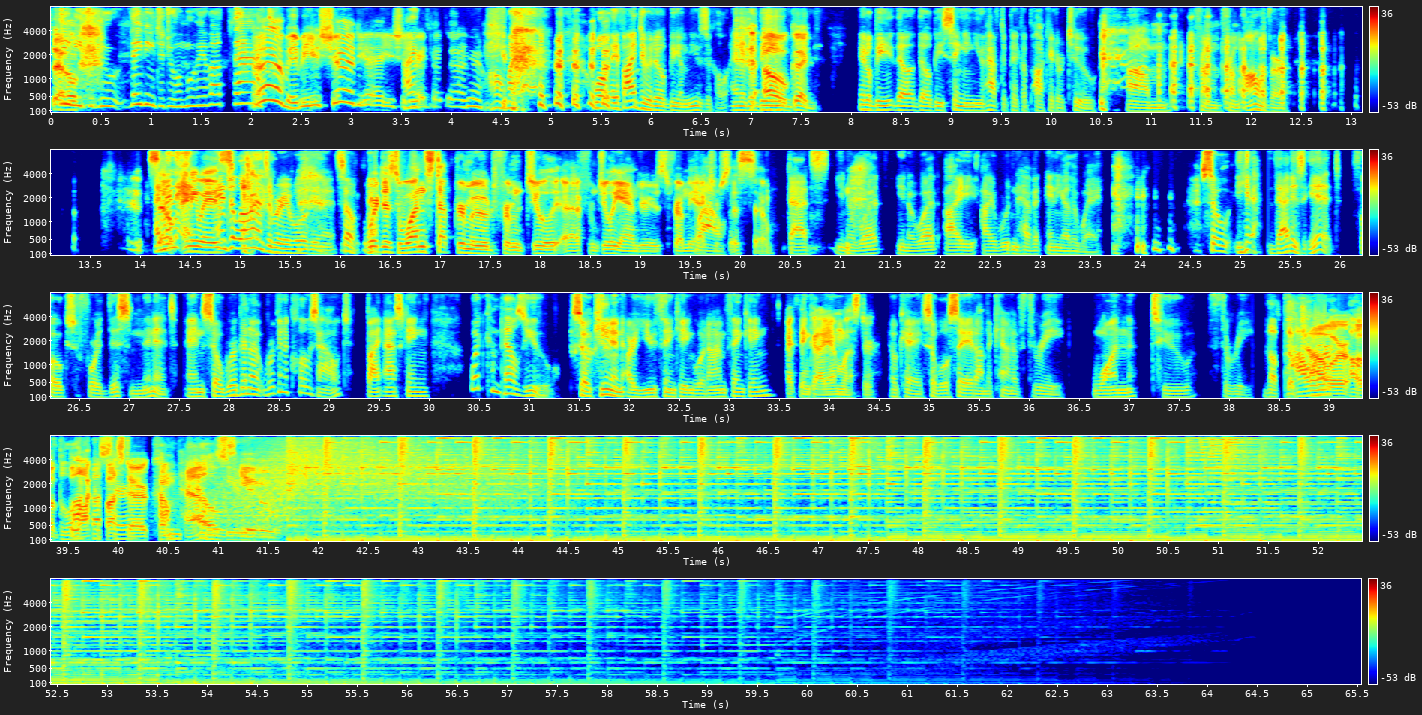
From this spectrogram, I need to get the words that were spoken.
They need to do. They need to do a movie about that. Maybe you should. Yeah, you should I- write that down. yeah. Oh my. Well, if I do it, it'll be a musical, and it'll be. oh, good. It'll be they'll they'll be singing. You have to pick a pocket or two, um, from from Oliver. So, and then anyways, Angela Lansbury will be in it. So we're just one step removed from Julie uh, from Julie Andrews from The Wow. Exorcist. So that's you know what you know what I I wouldn't have it any other way. so yeah, that is it, folks, for this minute. And so we're gonna we're gonna close out by asking. What compels you? So, Keenan, are you thinking what I'm thinking? I think I am Lester. Okay, so we'll say it on the count of three. One, two, three. The The power, of blockbuster compels you.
